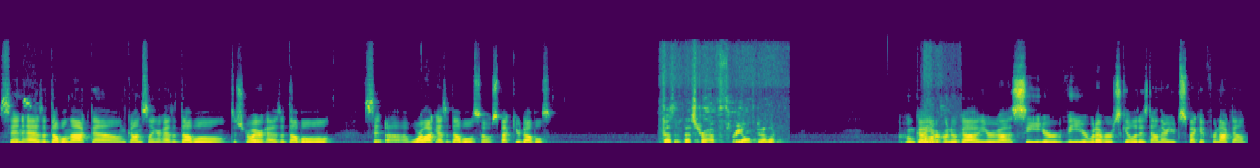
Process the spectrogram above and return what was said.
Sin has a double knockdown. Gunslinger has a double. Destroyer has a double. Si- uh, Warlock has a double. So spec your doubles. Doesn't Destro have three altogether? Hunka, your Hanuka, your uh, C, your V, or whatever skill it is down there, you'd spec it for knockdown.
